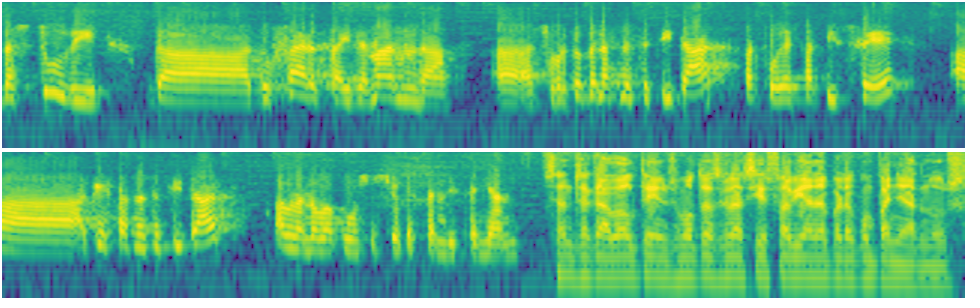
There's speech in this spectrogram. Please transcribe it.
d'estudi de, de, d'oferta i demanda eh, sobretot de les necessitats, per poder satisfer eh, aquestes necessitats en la nova concessió que estem dissenyant. Se'ns acaba el temps. Moltes gràcies, Fabiana, per acompanyar-nos.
